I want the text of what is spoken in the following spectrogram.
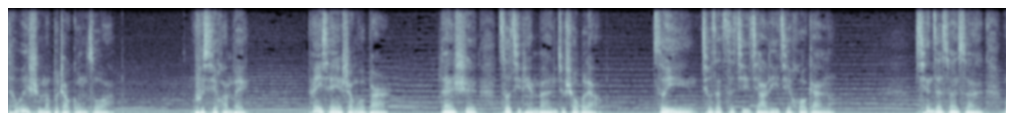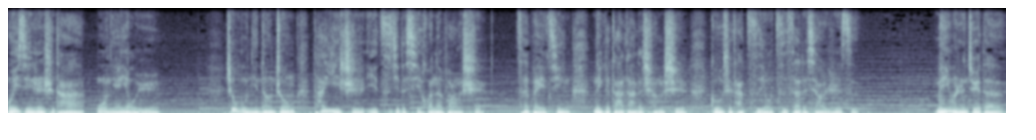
他为什么不找工作啊？不喜欢呗，他以前也上过班儿，但是做几天班就受不了，所以就在自己家里接活干了。现在算算，我已经认识他五年有余。这五年当中，他一直以自己的喜欢的方式，在北京那个大大的城市过着他自由自在的小日子，没有人觉得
